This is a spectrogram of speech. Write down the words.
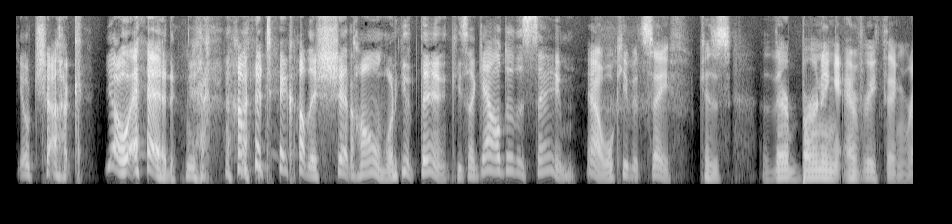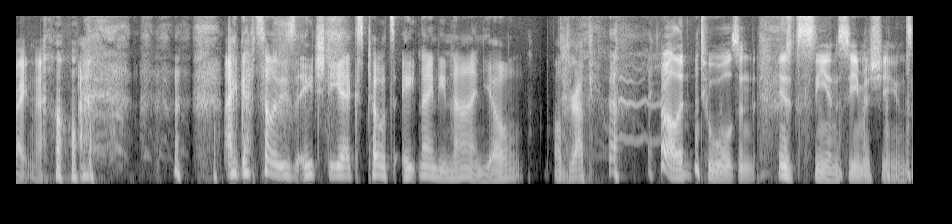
"Yo, Chuck, yo, Ed, Yeah. I'm gonna take all this shit home. What do you think?" He's like, "Yeah, I'll do the same." Yeah, we'll keep it safe because they're burning everything right now. I got some of these HDX totes, eight ninety nine. Yo, I'll drop you. All the tools and his CNC machines.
